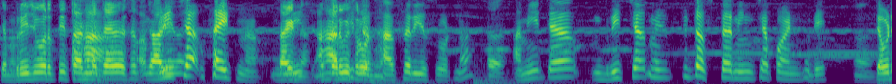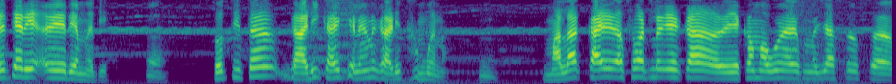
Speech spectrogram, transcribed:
त्या ब्रिज वरती चढलं. त्यावेळेस गाडी ब्रिजच्या साईडनं Side नं, Bridge- हा. हा सर्व्हिस रोड ना. आम्ही त्या ब्रिजच्या म्हणजे तिथंच टर्निंगच्या पॉइंटमध्ये हा. तेवढे त्या एरियामध्ये. तो तिथं गाडी काय केल्यानं गाडी हम्म. मला काय असं वाटलं एका एका मागून म्हणजे असं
